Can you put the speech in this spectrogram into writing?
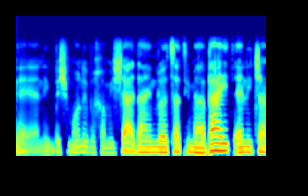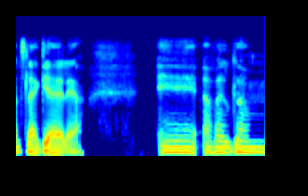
ואני בשמונה בחמישה עדיין לא יצאתי מהבית, אין לי צ'אנס להגיע אליה. אה, אבל גם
